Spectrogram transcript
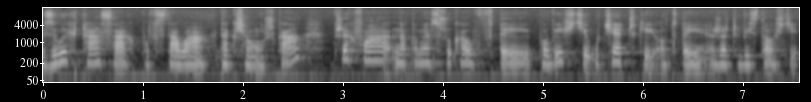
złych czasach powstała ta książka. Brzechwa natomiast szukał w tej powieści ucieczki od tej rzeczywistości.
